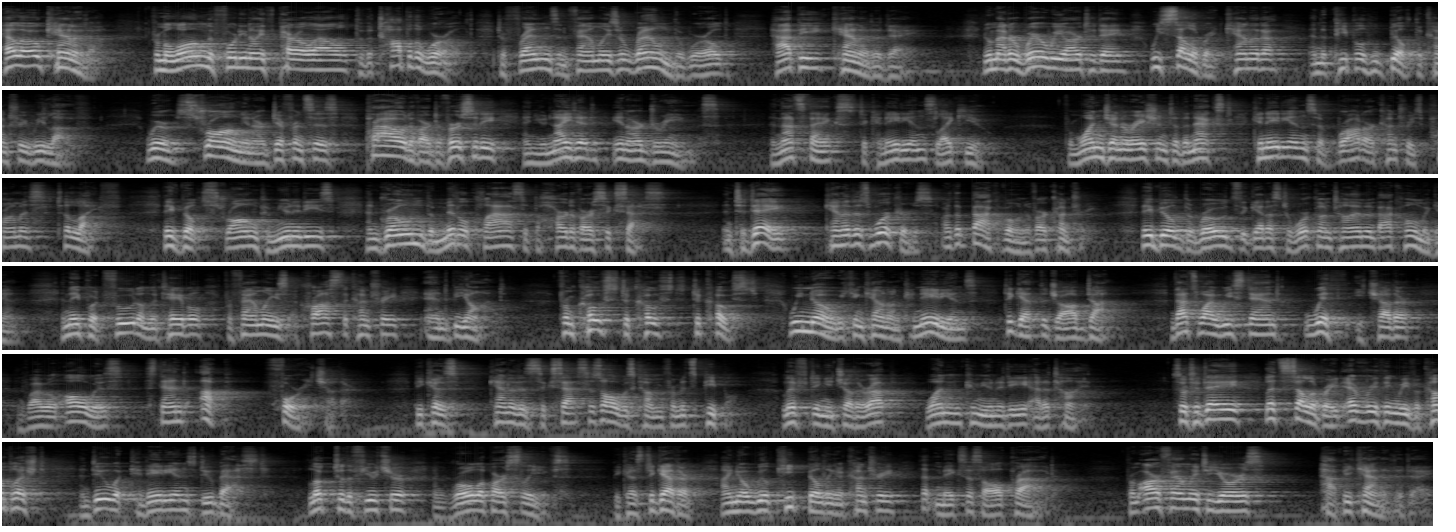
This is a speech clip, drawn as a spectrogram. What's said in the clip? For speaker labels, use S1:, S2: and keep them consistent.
S1: Hello, Canada. From along the 49th parallel to the top of the world, to friends and families around the world, happy Canada Day. No matter where we are today, we celebrate Canada and the people who built the country we love. We're strong in our differences, proud of our diversity, and united in our dreams. And that's thanks to Canadians like you. From one generation to the next, Canadians have brought our country's promise to life. They've built strong communities and grown the middle class at the heart of our success. And today, Canada's workers are the backbone of our country. They build the roads that get us to work on time and back home again. And they put food on the table for families across the country and beyond. From coast to coast to coast, we know we can count on Canadians to get the job done. That's why we stand with each other and why we'll always stand up for each other. Because Canada's success has always come from its people, lifting each other up one community at a time. So today, let's celebrate everything we've accomplished and do what Canadians do best look to the future and roll up our sleeves. Because together, I know we'll keep building a country that makes us all proud. From our family to yours, Happy Canada Day.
